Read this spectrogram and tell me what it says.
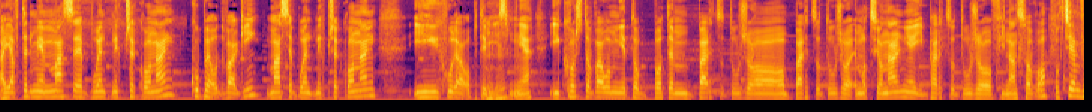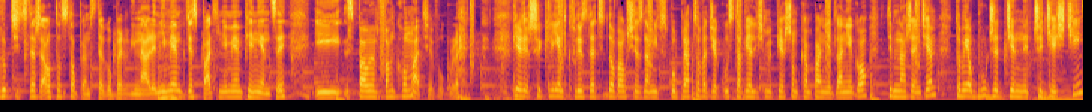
A ja wtedy miałem masę błędnych przekonań, kupę odwagi, masę błędnych przekonań i hura optymizm, nie? I kosztowało mnie to potem bardzo dużo, bardzo dużo emocjonalnie i bardzo dużo finansowo, bo chciałem wrócić też autostopem z tego Berlina, ale nie miałem gdzie spać, nie miałem pieniędzy i spałem w bankomacie w ogóle. Pierwszy klient, który zdecydował się z nami współpracować, jak ustawialiśmy pierwszą kampanię dla niego tym narzędziem, to miał budżet dzienny 30,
